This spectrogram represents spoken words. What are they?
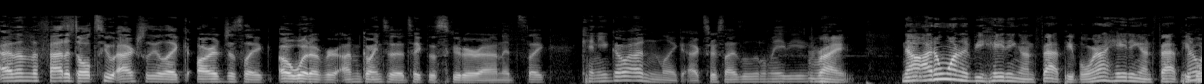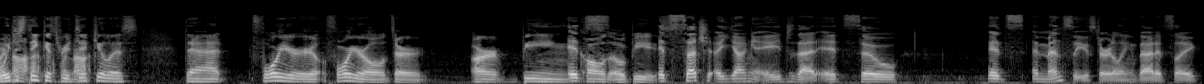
And then the fat adults who actually like are just like, oh whatever, I'm going to take the scooter around. It's like, can you go out and like exercise a little maybe? Right. Now, I don't want to be hating on fat people. We're not hating on fat people. we're we just not. think it's We're not. ridiculous that four year four year olds are are being It's- called obese. It's such a young age that it's so, it's immensely startling that it's like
